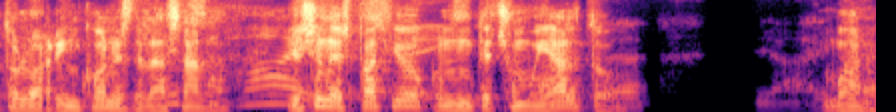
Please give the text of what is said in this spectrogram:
todos los rincones de la sala. Y es un espacio con un techo muy alto. Bueno,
